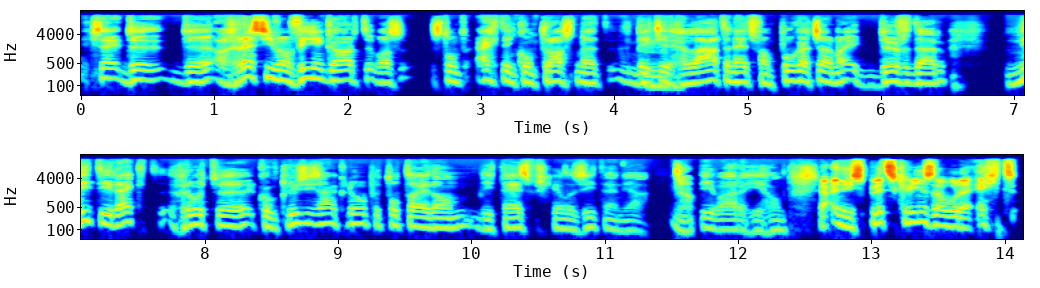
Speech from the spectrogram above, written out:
ik zei, de, de agressie van Vingegaard was, stond echt in contrast met een beetje Hmm. gelatenheid van Pogacar, maar ik durfde daar niet direct grote conclusies aan knopen, totdat je dan die tijdsverschillen ziet. En ja, Ja. die waren gigantisch. Ja, en die splitscreens, dat worden echt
